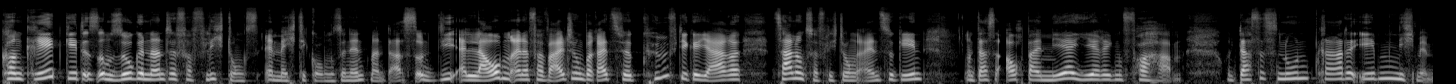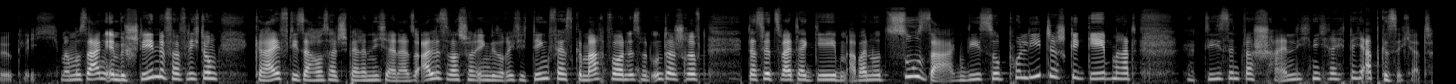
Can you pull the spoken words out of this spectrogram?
Konkret geht es um sogenannte Verpflichtungsermächtigungen, so nennt man das. Und die erlauben einer Verwaltung bereits für künftige Jahre Zahlungsverpflichtungen einzugehen einzugehen. Und das auch bei mehrjährigen Vorhaben. Und das ist nun gerade eben nicht mehr möglich. Man muss sagen, in bestehende Verpflichtungen greift diese Haushaltssperre nicht ein. Also alles, was schon irgendwie so richtig dingfest gemacht worden ist mit Unterschrift, das wird es weiter geben. Aber nur Zusagen, die es so politisch gegeben hat, die sind wahrscheinlich nicht rechtlich abgesichert.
